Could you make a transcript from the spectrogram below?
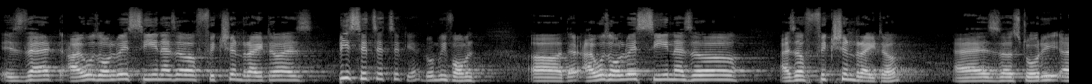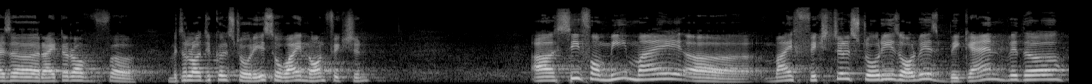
is that I was always seen as a fiction writer as please sit, sit, sit. Yeah, don't be formal. Uh, that I was always seen as a as a fiction writer, as a story, as a writer of uh, mythological stories. So why non-fiction? Uh, see, for me, my uh, my fictional stories always began with a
